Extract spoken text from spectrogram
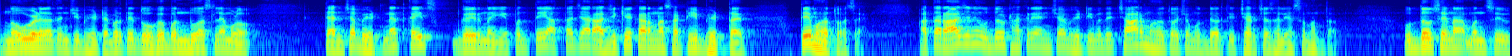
नऊ वेळेला त्यांची भेट आहे. बरं ते दोघं बंधू असल्यामुळं त्यांच्या भेटण्यात काहीच गैर नाही आहे पण ते आता ज्या राजकीय कारणासाठी भेटत आहेत ते महत्त्वाचं आहे. आता राज आणि उद्धव ठाकरे यांच्या भेटीमध्ये चार महत्त्वाच्या मुद्द्यावरती चर्चा झाली असं म्हणतात. उद्धव सेना मनसे यु-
